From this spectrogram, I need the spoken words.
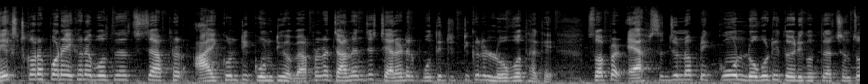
নেক্সট করার পরে এখানে বলতে চাচ্ছি যে আপনার আইকনটি কোনটি হবে? আপনারা জানেন যে চ্যানেলের প্রতিটি করে লোগো থাকে। সো আপনার অ্যাপসের জন্য আপনি কোন লোগোটি তৈরি করতে যাচ্ছেন? সো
